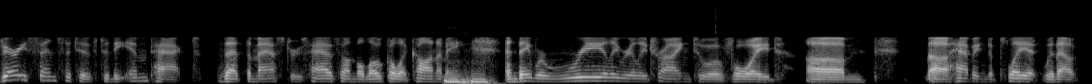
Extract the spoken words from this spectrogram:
very sensitive to the impact that the Masters has on the local economy. Mhm. And they were really, really trying to avoid um, uh, having to play it without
